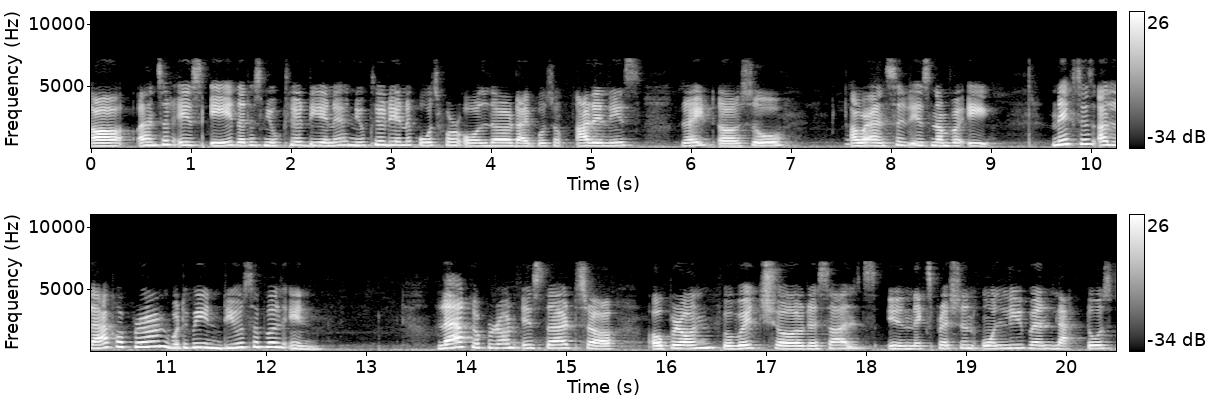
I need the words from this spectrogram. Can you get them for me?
Uh, answer is A that is nuclear DNA nuclear DNA codes for all the of RNAs right? Uh, so our answer is number A. Next is a lac operon would be inducible in. Lac operon is that uh, operon which uh, results in expression only when lactose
